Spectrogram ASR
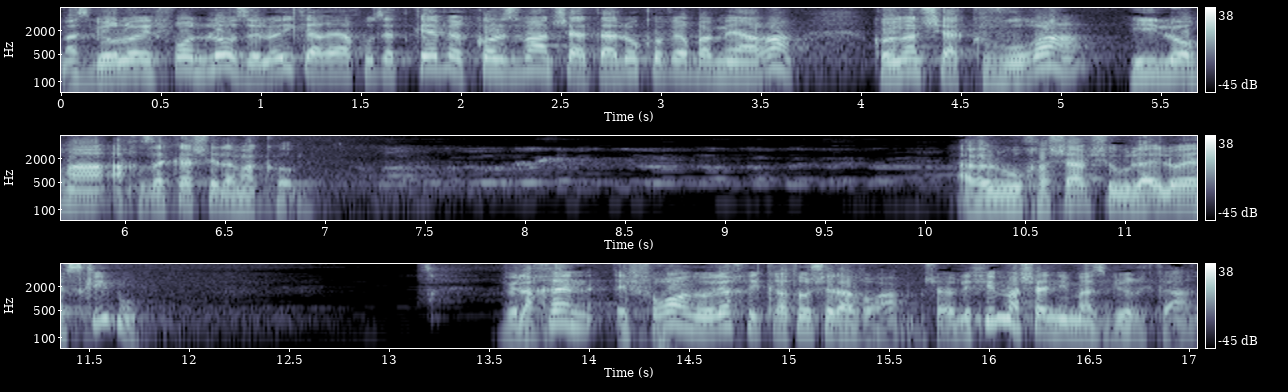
מסביר לו עפרון, לא, זה לא ייקרא אחוזת קבר כל זמן שאתה לא קובר במערה, כל זמן שהקבורה היא לא ההחזקה של המקום. אבל הוא חשב שאולי לא יסכימו. ולכן עפרון הולך לקראתו של אברהם. עכשיו, לפי מה שאני מסביר כאן,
